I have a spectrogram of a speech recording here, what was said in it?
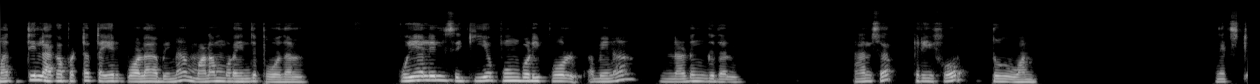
மத்தில் அகப்பட்ட தயிர் போல அப்படின்னா மனம் உடைந்து போதல். புயலில் சிக்கிய பூங்கொடி போல் அப்படின்னா நடுங்குதல். Answer three four two one next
